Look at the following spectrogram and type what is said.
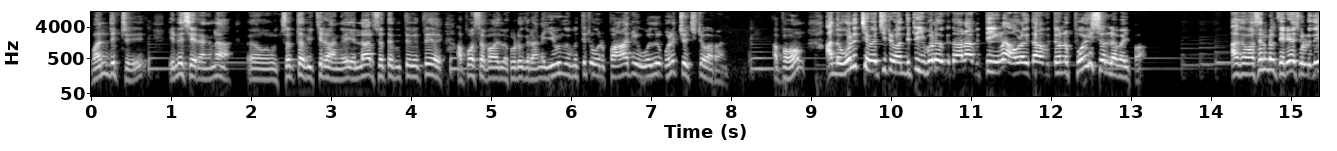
வந்துட்டு என்ன செய்கிறாங்கன்னா சொத்தை விற்கிறாங்க எல்லாரும் சொத்தை விற்று விற்று அப்போஸ்தல பாதையில் கொடுக்குறாங்க. இவங்க வித்துட்டு ஒரு பாதி ஒளி ஒழிச்சு வச்சுட்டு வராங்க அப்போ அந்த ஒழிச்சு வச்சுட்டு வந்துட்டு இவ்வளவுக்கு தானா வித்தீங்களா அவ்வளவுக்கு தான் வித்தோன்னு பொய் சொல்ல வைப்பான் அங்க வசனங்கள் சரியா சொல்லுது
